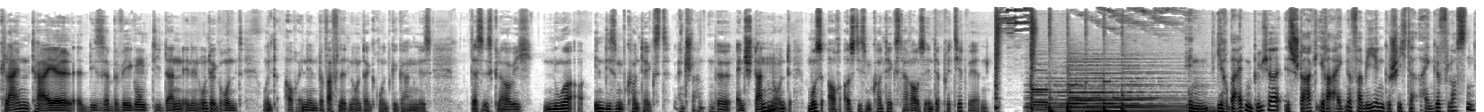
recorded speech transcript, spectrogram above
kleinen Teil dieser Bewegung, die dann in den Untergrund und auch in den bewaffneten Untergrund gegangen ist, das ist, glaube ich, nur in diesem Kontext entstanden, äh, entstanden mhm. und muss auch aus diesem Kontext heraus interpretiert werden. In Ihre beiden Bücher ist stark Ihre eigene Familiengeschichte eingeflossen.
